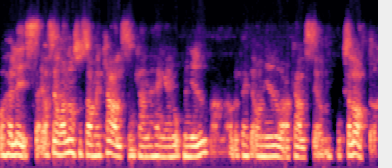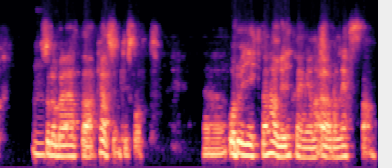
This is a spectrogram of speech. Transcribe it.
och höll i sig. Och sen var det någon som sa att kalcium kan hänga ihop med njurarna. Och då tänkte jag, "Åh, njurar, kalcium, oxalater. Mm. Så då började äta kalciumtillskott. Eh, Och då gick den här urinträngningarna över nästan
